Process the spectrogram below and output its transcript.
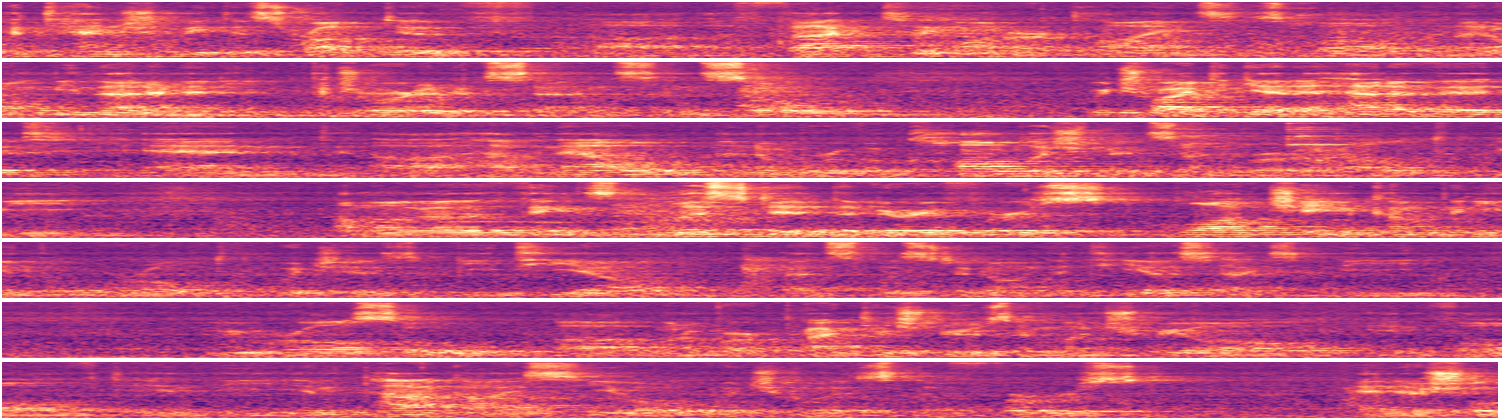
potentially disruptive uh, effect on our clients as well. And I don't mean that in any pejorative sense. And so we tried to get ahead of it and uh, have now a number of accomplishments under our belt. We among other things, listed the very first blockchain company in the world, which is BTL, that's listed on the TSXV. We were also, uh, one of our practitioners in Montreal, involved in the Impak ICO, which was the first initial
